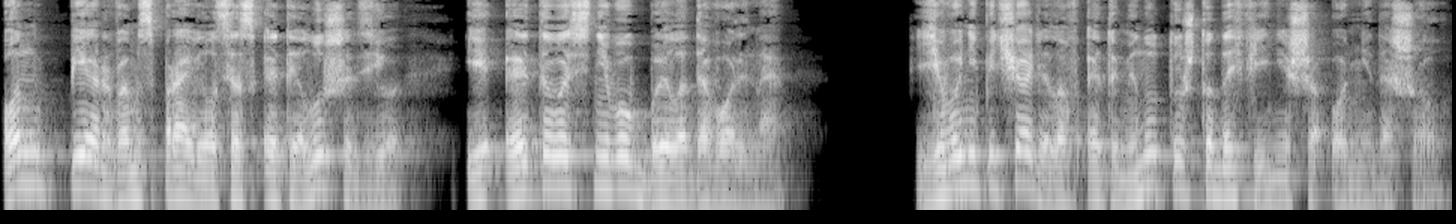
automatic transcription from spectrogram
Он первым справился с этой лошадью, и этого с него было довольно. Его не печалило в эту минуту, что до финиша он не дошел.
